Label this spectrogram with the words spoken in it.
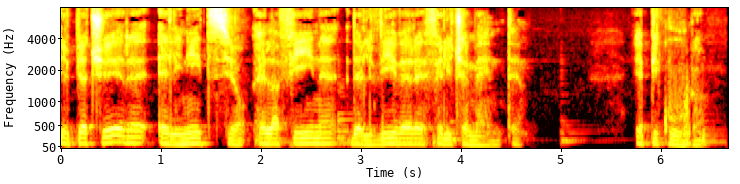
Il piacere è l'inizio e la fine del vivere felicemente. Epicuro.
